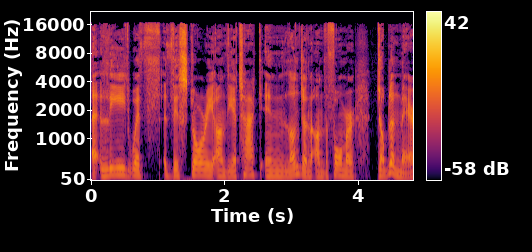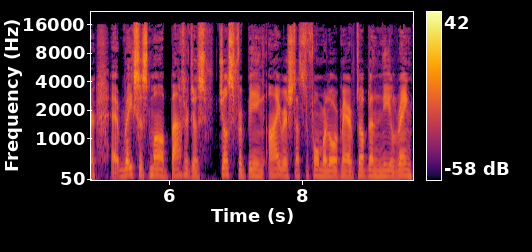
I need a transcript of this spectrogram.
uh, lead with the story on the attack in London on the former Dublin mayor. Uh, racist mob battered us just for being Irish. That's the former Lord Mayor of Dublin, Nial Ring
